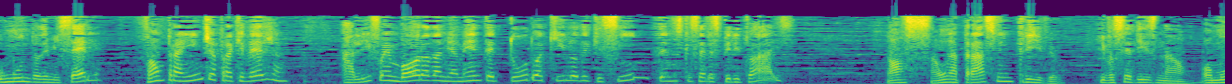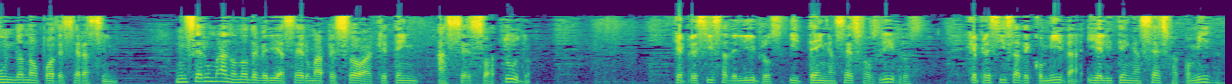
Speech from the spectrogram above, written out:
Um mundo de miséria? Vão para a Índia para que vejam. Ali foi embora da minha mente tudo aquilo de que sim, temos que ser espirituais. Nossa, um atraso incrível. E você diz não, o mundo não pode ser assim. Um ser humano não deveria ser uma pessoa que tem acesso a tudo. Que precisa de livros e tem acesso aos livros. Que precisa de comida e ele tem acesso à comida.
